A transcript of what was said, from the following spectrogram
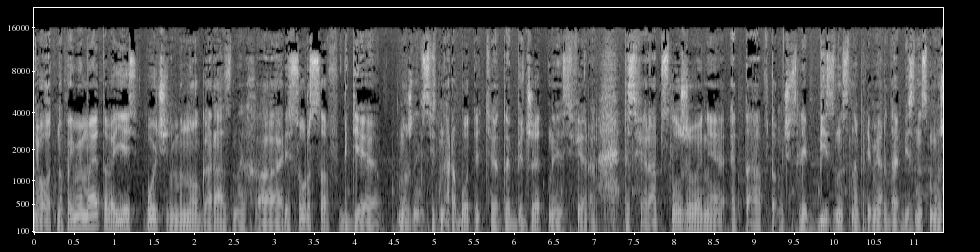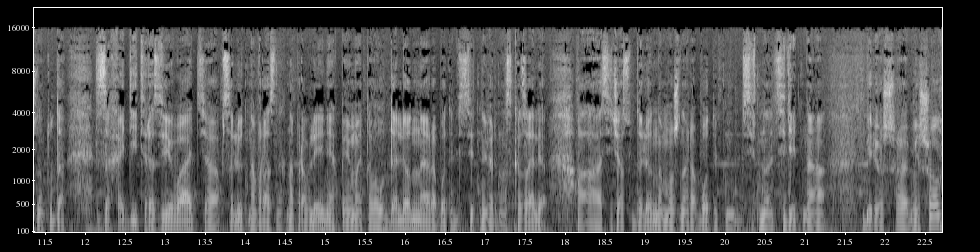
Вот. Но помимо этого есть очень много разных а, ресурсов, где можно действительно действительно работать. Это бюджетная сфера, это сфера обслуживания, это в том числе бизнес, например, да, бизнес можно туда заходить, развивать абсолютно в разных направлениях. Помимо этого, удаленная работа, действительно, верно сказали, а сейчас удаленно можно работать, действительно, сидеть на, берешь мешок,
